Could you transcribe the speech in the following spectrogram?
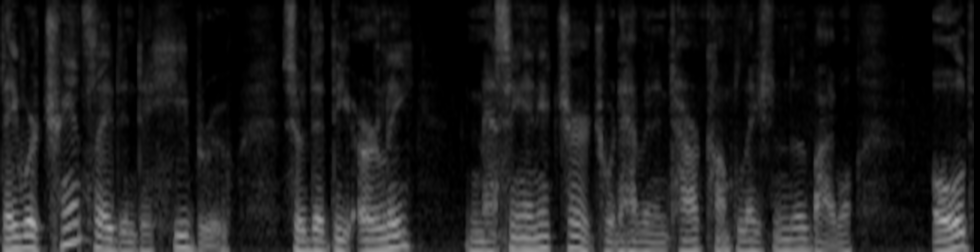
they were translated into Hebrew so that the early Messianic church would have an entire compilation of the Bible, Old,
